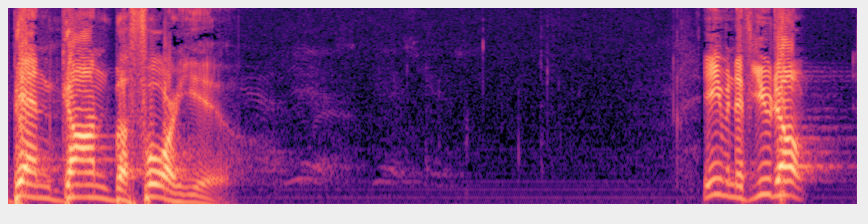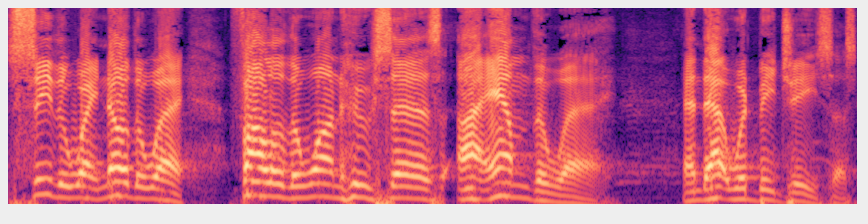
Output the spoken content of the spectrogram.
been gone before you. Even if you don't see the way, know the way, follow the one who says, I am the way and that would be Jesus.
